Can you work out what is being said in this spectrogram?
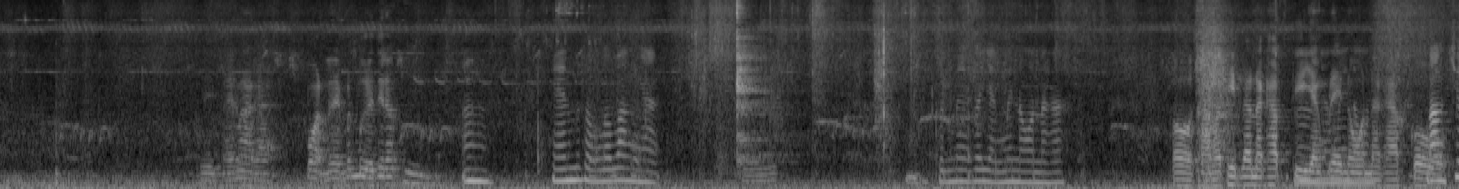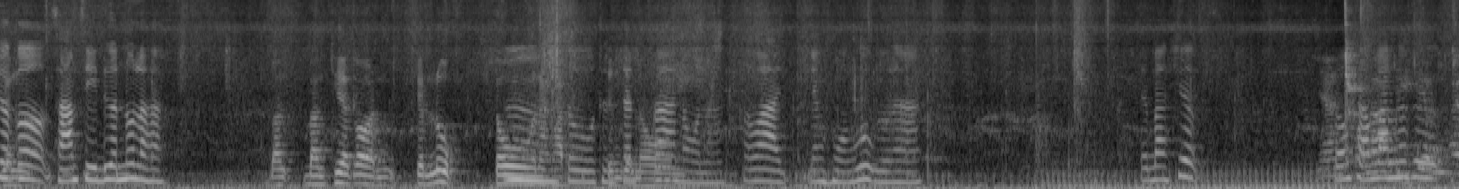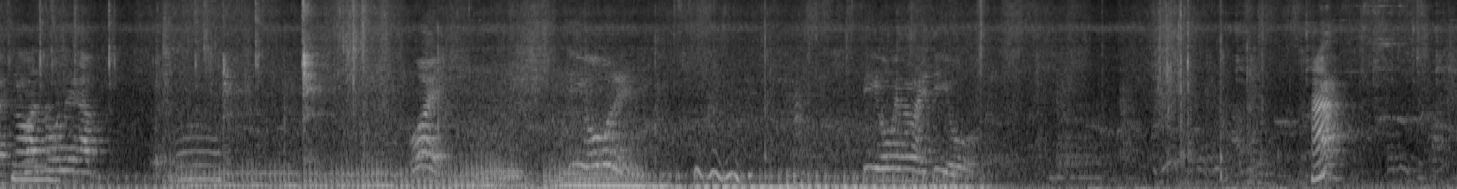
นี่ใช้มากอะบ่อนเลยมันมือที่เนาะอืมอืมงั้นไม่ต้องระวังงากอืมคุณแม่ก็ยังไม่นอนนะคะ ก็สามอาทิตย์แล้วนะครับ ที่อืมยังไม่ได้ยังไม่นนออนนนะครับ ก็บางเชือกก็สามสี่เดือนนู่นแหละค่ะ บางบางเชือกก็จนลูกโตอืมนะครับโตถึงจะกล้านอนนะ เพราะว่ายังห่วงลูกอยู่นะคะแต่บางเชือกสองสามวันก็คือนอนนอนเลยครับเออ โอ้ยซีโอบ่เลยซีโอไปทางไหนซีโอฮะ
